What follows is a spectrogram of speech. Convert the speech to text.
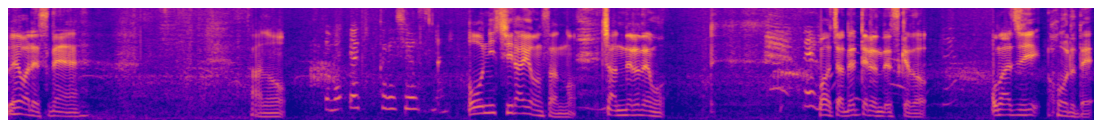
ではですね、あの、大西ライオンさんのチャンネルでも、まーちゃん出てるんですけど、同じホールで、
